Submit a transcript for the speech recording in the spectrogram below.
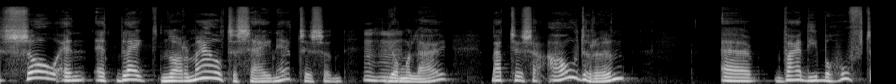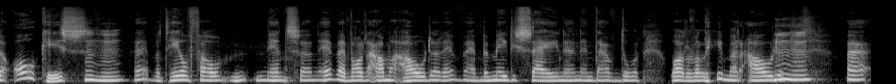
Zo, en het blijkt normaal te zijn hè, tussen jongelui, maar tussen ouderen, eh, waar die behoefte ook is. Hè, want heel veel mensen, hè, wij worden allemaal ouder, hè, we hebben medicijnen en daardoor worden we alleen maar ouder. Maar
